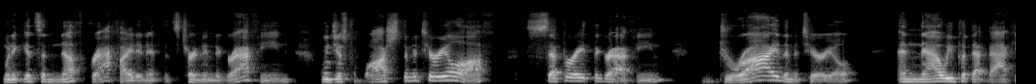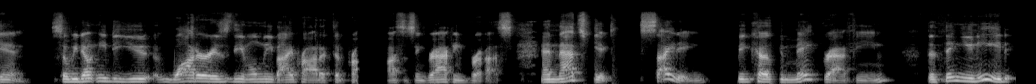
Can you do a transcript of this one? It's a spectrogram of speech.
when it gets enough graphite in it that's turned into graphene, we mm-hmm. just wash the material off separate the graphene, dry the material, and now we put that back in. So we don't need to use water is the only byproduct of processing graphene for us. And that's exciting because you make graphene the thing you need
